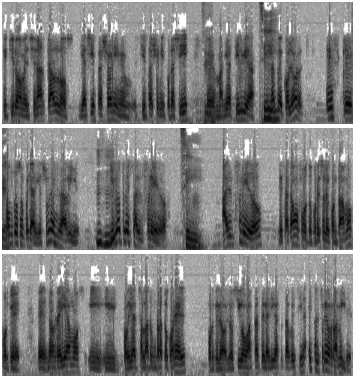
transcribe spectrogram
que quiero mencionar, Carlos, y allí está Johnny, eh, si está Johnny por allí, Sí. eh, María Silvia, Sí. el dato de color es que ¿Qué? son dos operarios, uno es David y el otro es Alfredo. Sí. Alfredo, le sacamos foto, por eso le contamos, porque eh, nos reíamos y, y podía charlar un rato con él, porque lo, lo sigo bastante en la Liga Santafesina, es Alfredo Ramírez.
